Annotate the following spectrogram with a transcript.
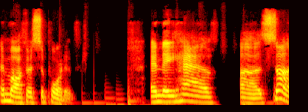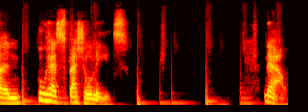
And Martha's supportive. And they have a son who has special needs. Now,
